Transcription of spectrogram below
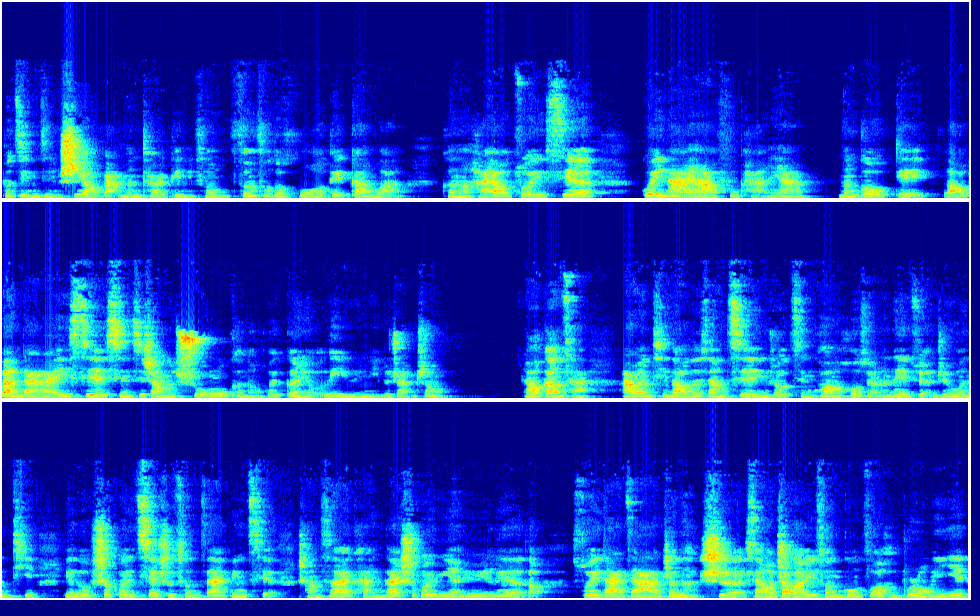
不仅仅是要把 mentor 给你吩吩咐的活给干完，可能还要做一些归纳呀、复盘呀，能够给老板带来一些信息上的输入，可能会更有利于你的转正。然后刚才。阿润提到的像企业营收情况、候选人内卷这个问题，也都是会切实存在，并且长期来看应该是会愈演愈烈的。所以大家真的是想要找到一份工作很不容易，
